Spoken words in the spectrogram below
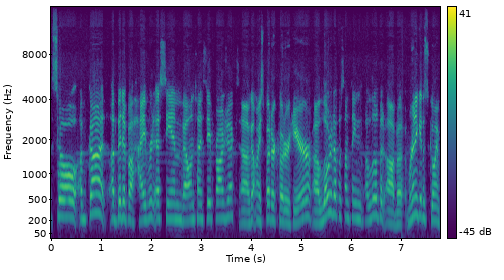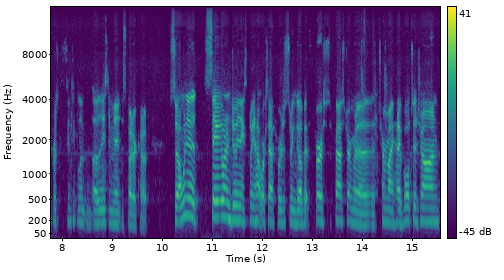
So I've got a bit of a hybrid SEM Valentine's Day project. Uh, I've got my sputter coater here, uh, loaded up with something a little bit odd, but we're going to get this going first. It's going to take at least a minute to sputter coat. So I'm going to say what I'm doing and explain how it works afterwards just so we can go a bit first faster. I'm going to turn my high voltage on,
